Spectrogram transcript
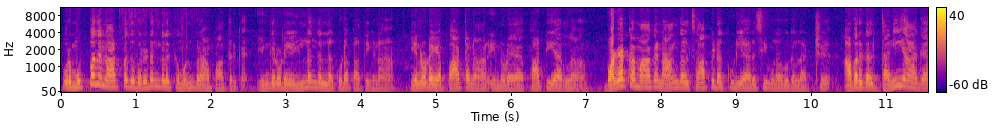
ஒரு முப்பது நாற்பது வருடங்களுக்கு முன்பு நான் பார்த்துருக்கேன். எங்களுடைய இல்லங்களில் கூட பார்த்தீங்கன்னா என்னுடைய பாட்டனார் என்னுடைய பாட்டியார்லாம் வழக்கமாக நாங்கள் சாப்பிடக்கூடிய அரிசி உணவுகள் அற்று அவர்கள் தனியாக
